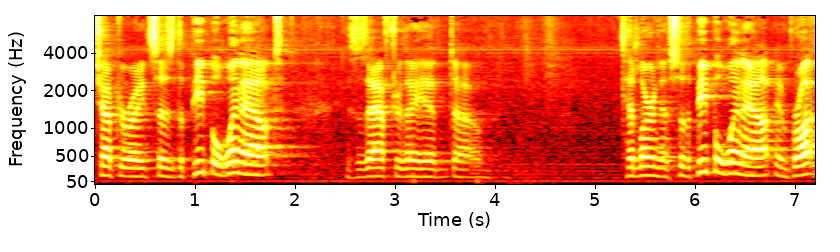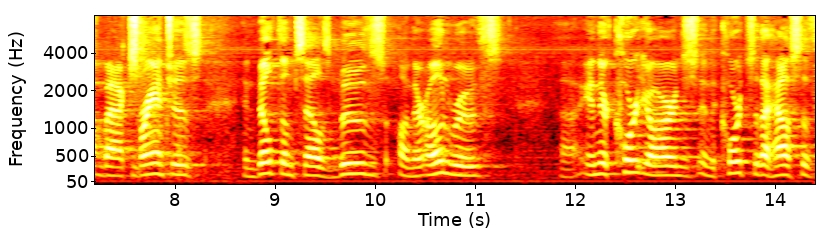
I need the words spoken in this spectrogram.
chapter 8 says, The people went out, this is after they had, um, had learned this. So the people went out and brought back branches and built themselves booths on their own roofs, uh, in their courtyards, in the courts of the house of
